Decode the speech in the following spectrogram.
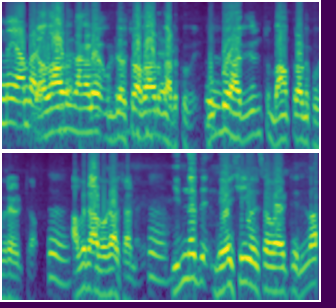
എന്ന് ഞാൻ പറയും. അതാണ് ഞങ്ങളുടെ ഉദ്ദേശം. അതാണ് നടക്കുന്നത്. മുമ്പ് ഹരിജൻസ് മാത്രമാണ് കുതിര കിട്ടുക. അവരുടെ അവകാശമാണ്. ഇന്നത്തെ ഇന്ന് ദേശീയ ഉത്സവമായിട്ട് എല്ലാ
